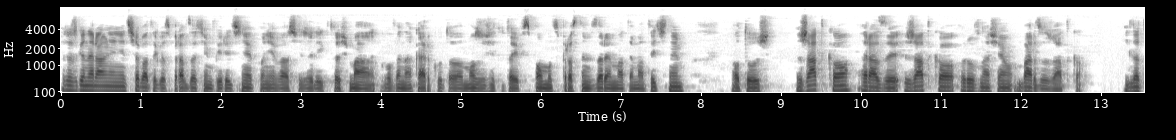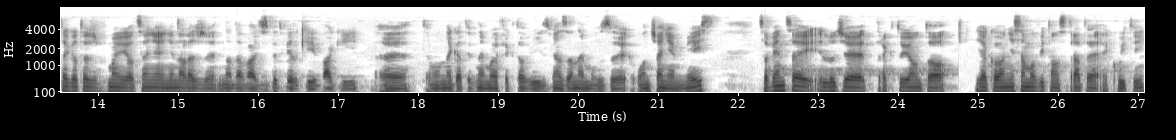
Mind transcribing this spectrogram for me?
Chociaż generalnie nie trzeba tego sprawdzać empirycznie, ponieważ jeżeli ktoś ma głowę na karku, to może się tutaj wspomóc prostym wzorem matematycznym. Otóż rzadko razy rzadko równa się bardzo rzadko. I dlatego też w mojej ocenie nie należy nadawać zbyt wielkiej wagi e, temu negatywnemu efektowi związanemu z łączeniem miejsc. Co więcej, ludzie traktują to jako niesamowitą stratę equity,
